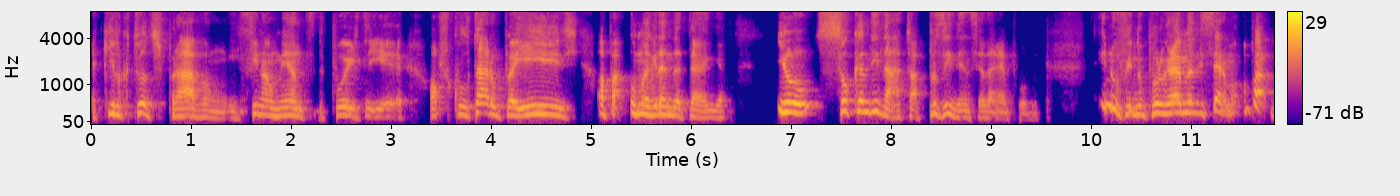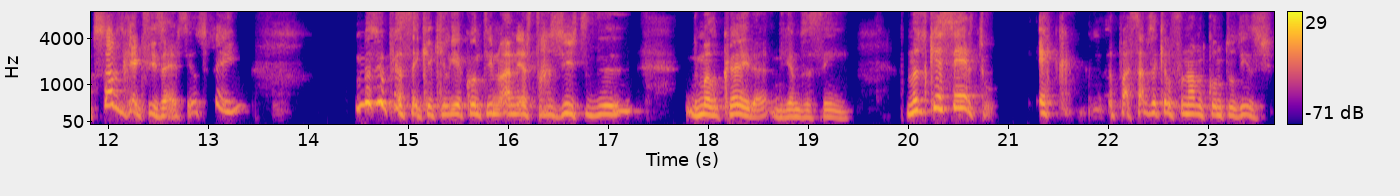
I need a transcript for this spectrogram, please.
aquilo que todos esperavam e finalmente, depois de uh, auscultar o país, opa, uma grande tanga, eu sou candidato à presidência da República. E no fim do programa disseram-me, opa, tu sabes o que é que fizeste? Eu sei. Mas eu pensei que aquilo ia continuar neste registro de, de maluqueira, digamos assim. Mas o que é certo é que, pá, sabes aquele fenómeno quando tu dizes,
